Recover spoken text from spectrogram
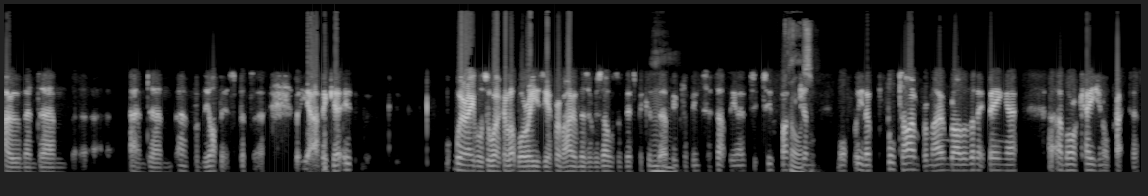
home and um, and, um, and, from the office, but uh, but yeah, I think uh, it, we're able to work a lot more easier from home as a result of this because uh, mm. uh, people have been set up, you know, to, to function more, you know, full time from home rather than it being a, a more occasional practice.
